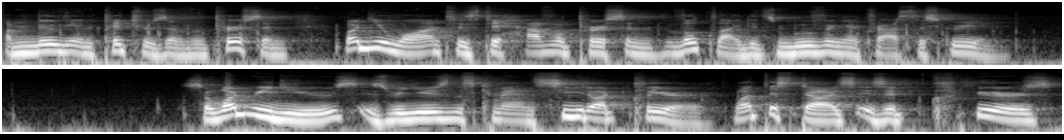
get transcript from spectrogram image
a million pictures of a person. What you want is to have a person look like it's moving across the screen. So what we use is we use this command c.clear. What this does is it clears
